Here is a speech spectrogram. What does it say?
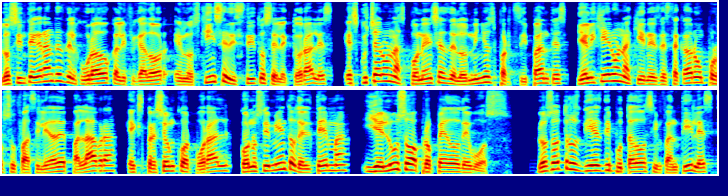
los integrantes del jurado calificador en los 15 distritos electorales escucharon las ponencias de los niños participantes y eligieron a quienes destacaron por su facilidad de palabra, expresión corporal, conocimiento del tema y el uso apropiado de voz. Los otros 10 diputados infantiles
